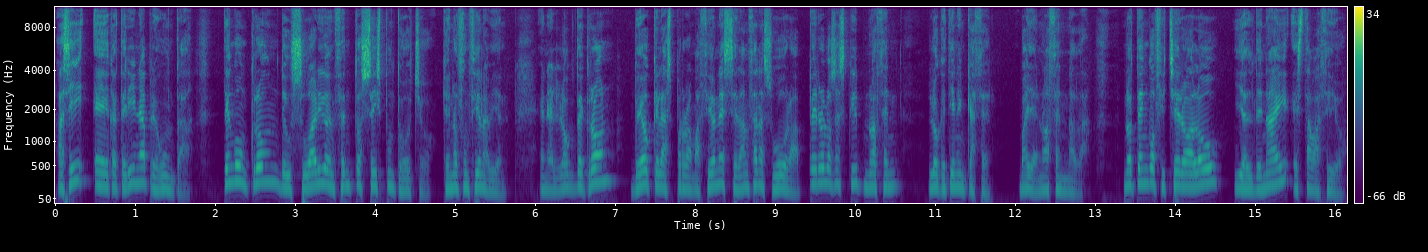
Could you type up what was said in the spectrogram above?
Así, eh, Caterina pregunta, tengo un cron de usuario en CentOS 6.8 que no funciona bien. En el log de cron veo que las programaciones se lanzan a su hora, pero los scripts no hacen lo que tienen que hacer. Vaya, no hacen nada. No tengo fichero allow y el deny está vacío.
